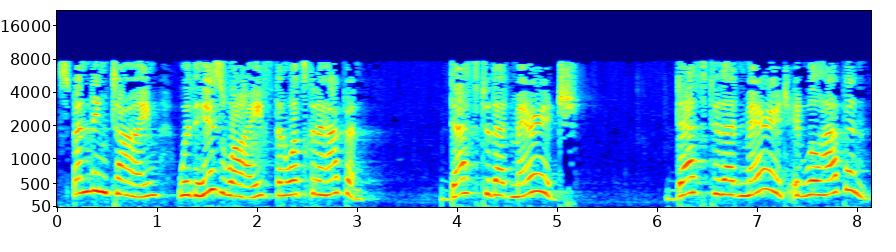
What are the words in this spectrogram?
spending time with his wife, then what's going to happen? Death to that marriage. Death to that marriage. It will happen.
